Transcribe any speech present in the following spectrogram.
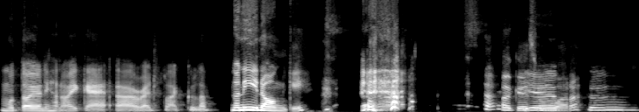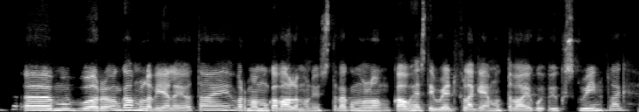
Mutta toi on ihan oikea uh, red flag kyllä. No niin onkin. Okei, okay, sun vuoro. Öö, mun vuoro. Onkohan mulla vielä jotain? Varmaan mukava olla mun ystävä, kun mulla on kauheasti red flagia, mutta vaan joku yksi green flag.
